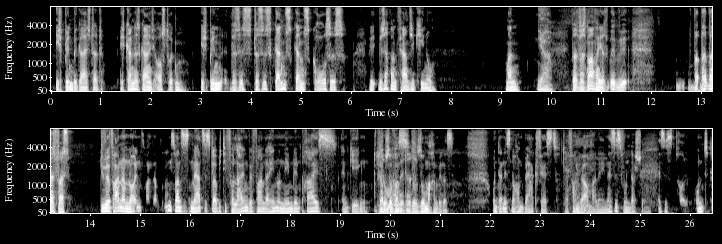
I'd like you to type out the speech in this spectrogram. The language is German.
ich bin begeistert. Ich kann das gar nicht ausdrücken. Ich bin, das ist, das ist ganz, ganz großes, wie, wie sagt man, Fernsehkino. Mann, Ja. was, was machen wir jetzt? Was, was, was? Wir fahren am 29. Am 27. März ist, glaube ich, die Verleihung. Wir fahren dahin und nehmen den Preis entgegen. Ich glaube, So machen was- wir das. so, so machen wir das. Und dann ist noch ein Bergfest. Da fahren wir auch alle hin. Es ist wunderschön. Es ist toll. Und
